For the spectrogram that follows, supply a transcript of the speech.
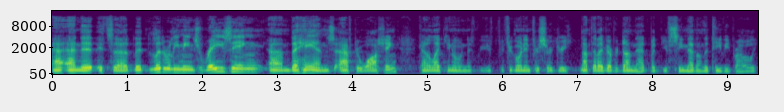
and it, it's uh, it literally means raising um, the hands after washing, kind of like you know if, if, you're going in for surgery. Not that I've ever done that, but you've seen that on the TV probably.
